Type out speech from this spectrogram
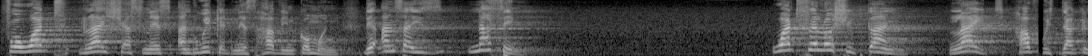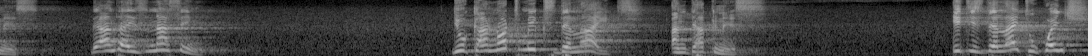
For what righteousness and wickedness have in common? The answer is nothing. What fellowship can light have with darkness? The answer is nothing. You cannot mix the light and darkness. It is the light to quench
